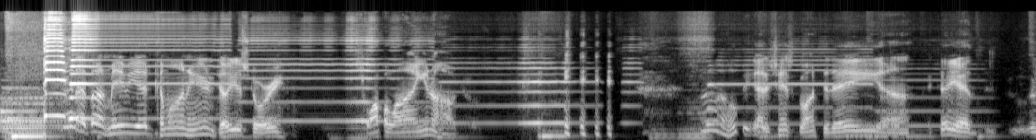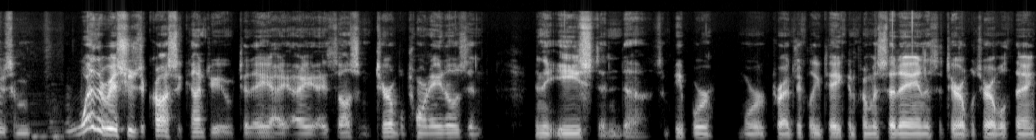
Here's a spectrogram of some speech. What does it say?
I thought maybe I'd come on here and tell you a story, swap a line. You know how it goes. well, I hope you got a chance to go out today. Uh, I tell you, there's some weather issues across the country today. I, I, I saw some terrible tornadoes in, in the east, and uh, some people were, were tragically taken from today, and it's a terrible, terrible thing.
